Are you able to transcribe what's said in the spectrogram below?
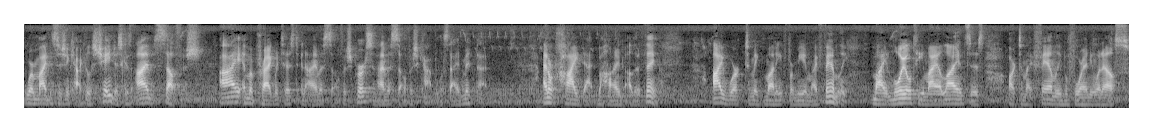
where my decision calculus changes because I'm selfish. I am a pragmatist and I am a selfish person. I'm a selfish capitalist, I admit that. I don't hide that behind other things. I work to make money for me and my family. My loyalty, my alliances are to my family before anyone else.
